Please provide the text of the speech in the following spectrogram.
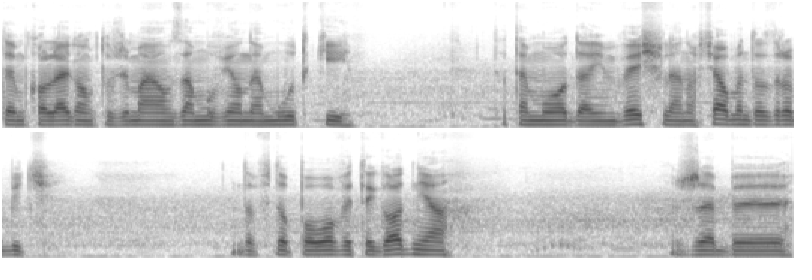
tym kolegom, którzy mają zamówione młódki, to te młode im wyślę. No chciałbym to zrobić do, do połowy tygodnia, żeby,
